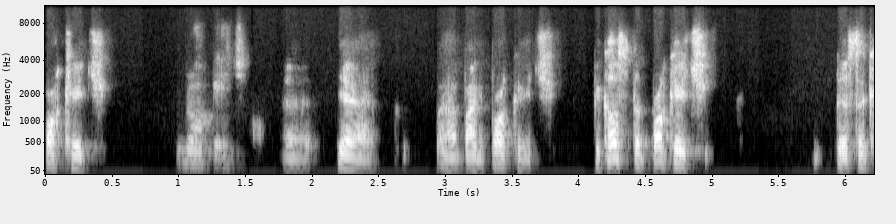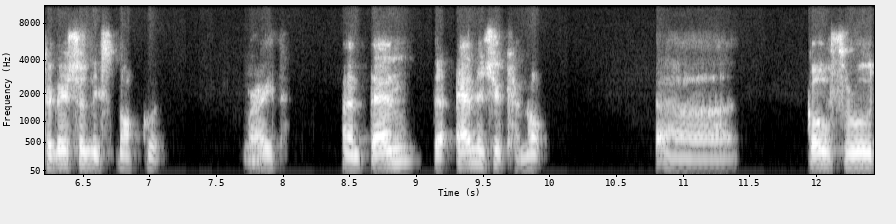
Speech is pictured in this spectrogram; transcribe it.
blockage Blockage. uh, yeah, uh, by the blockage because the blockage, the circulation is not good, Mm. right? And then the energy cannot uh, go through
